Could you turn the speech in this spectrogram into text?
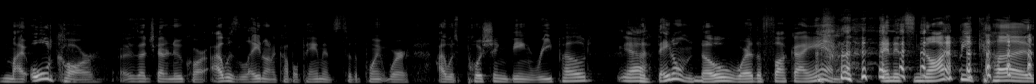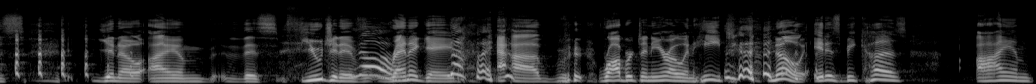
my old car. I just got a new car. I was late on a couple payments to the point where I was pushing being repoed. Yeah. But they don't know where the fuck I am. and it's not because, you know, I am this fugitive No. renegade, No. uh, Robert De Niro in Heat. No, it is because I am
